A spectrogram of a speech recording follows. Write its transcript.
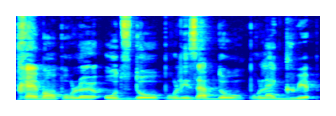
Très bon pour le haut du dos, pour les abdos, pour la grip,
